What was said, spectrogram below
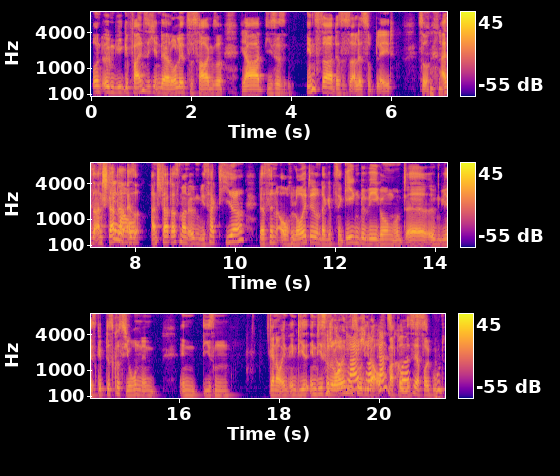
und irgendwie gefallen sich in der Rolle zu sagen so, ja, dieses Insta, das ist alles so Blade. So, also anstatt, genau. also anstatt dass man irgendwie sagt, hier, das sind auch Leute und da gibt's eine Gegenbewegung und äh, irgendwie es gibt Diskussionen in, in diesen, genau, in, in, die, in diesen Räumen, so die da aufgemacht werden. Das ist ja voll gut.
